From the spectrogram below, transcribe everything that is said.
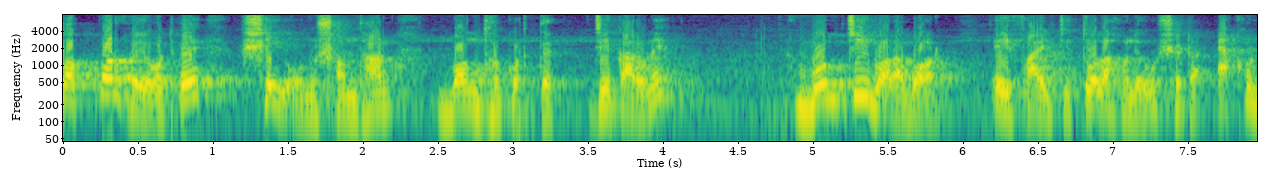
তৎপর হয়ে ওঠে সেই অনুসন্ধান বন্ধ করতে। যে কারণে মন্ত্রী বরাবর এই ফাইলটি তোলা হলেও সেটা এখন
